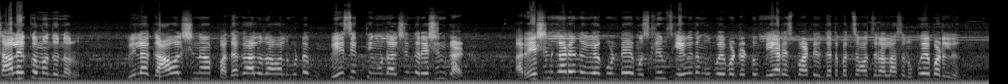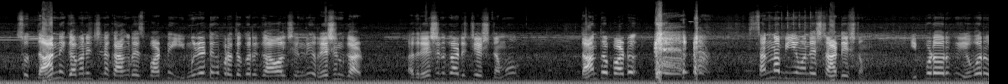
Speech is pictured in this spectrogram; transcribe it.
చాలా ఎక్కువ మంది ఉన్నారు. వీళ్ళకి కావాల్సిన పథకాలు రావాలనుకుంటే బేసిక్ థింగ్ ఉండాల్సింది రేషన్ కార్డ్. ఆ రేషన్ కార్డు నువ్వు ఇవ్వకుంటే ముస్లింస్కి ఏ విధంగా ఉపయోగపడ్డట్టు? బీఆర్ఎస్ పార్టీ గత పది సంవత్సరాలు అసలు ఉపయోగపడలేదు. సో దాన్ని గమనించిన కాంగ్రెస్ పార్టీ ఇమీడియట్గా ప్రతి ఒక్కరికి కావాల్సింది రేషన్ కార్డు. అది రేషన్ కార్డు ఇచ్చేసినాము. దాంతోపాటు సన్న బియ్యం అనేది స్టార్ట్ చేసినాం. ఇప్పటివరకు ఎవరు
